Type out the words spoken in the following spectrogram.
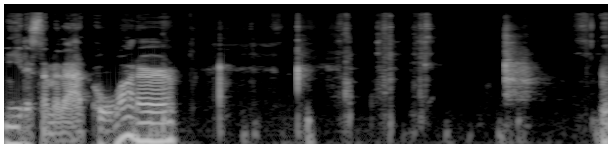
Need some of that water.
